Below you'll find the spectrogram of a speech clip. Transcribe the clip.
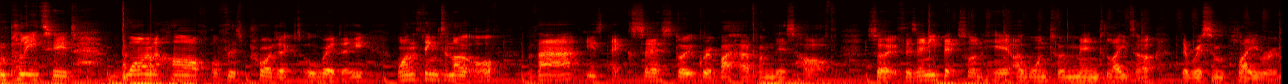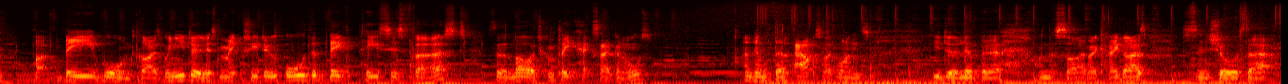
Completed one half of this project already. One thing to note of, that is excess dope grip I have from this half. So if there's any bits on here I want to amend later, there is some playroom. But be warned guys, when you do this, make sure you do all the big pieces first, so the large complete hexagonals, and then with the outside ones, you do a little bit on the side, okay guys? Just ensures that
